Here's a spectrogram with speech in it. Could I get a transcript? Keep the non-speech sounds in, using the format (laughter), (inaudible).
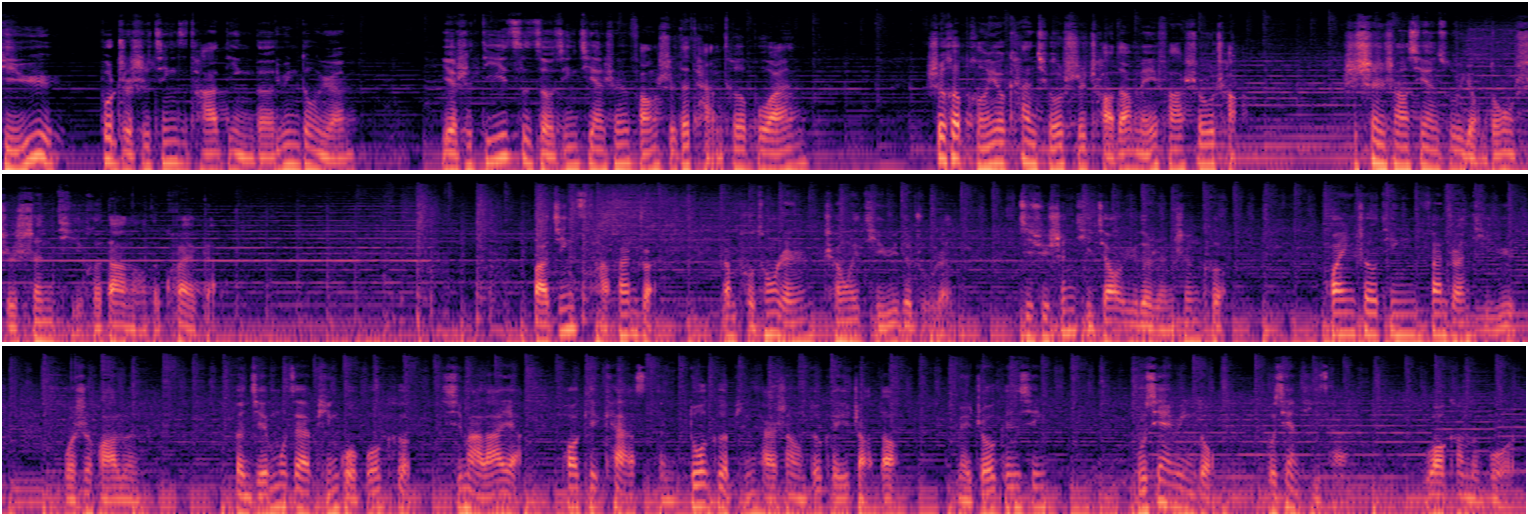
体育不只是金字塔顶的运动员，也是第一次走进健身房时的忐忑不安，是和朋友看球时吵到没法收场，是肾上腺素涌动时身体和大脑的快感。把金字塔翻转，让普通人成为体育的主人，继续身体教育的人生课。欢迎收听《翻转体育》，我是华伦。本节目在苹果播客、喜马拉雅、Pocket Cast 等多个平台上都可以找到，每周更新，不限运动，不限题材。Welcome aboard！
